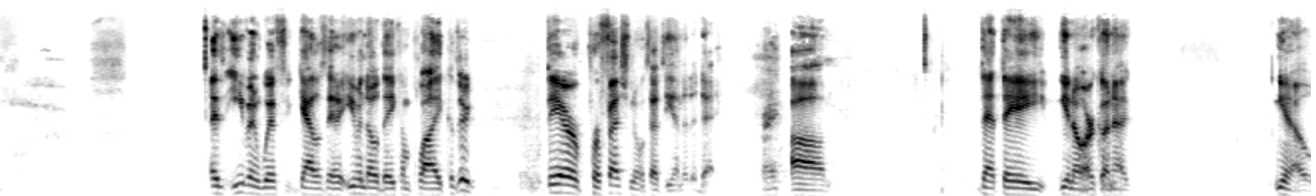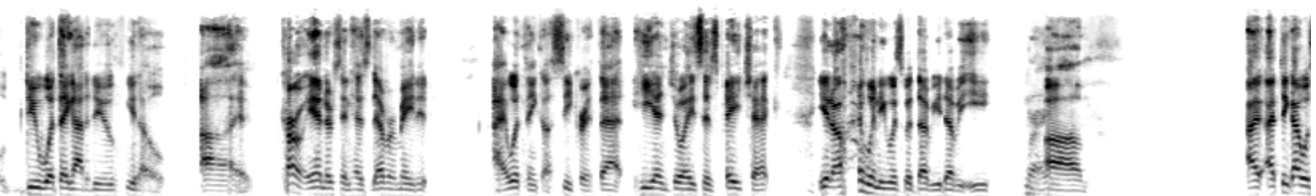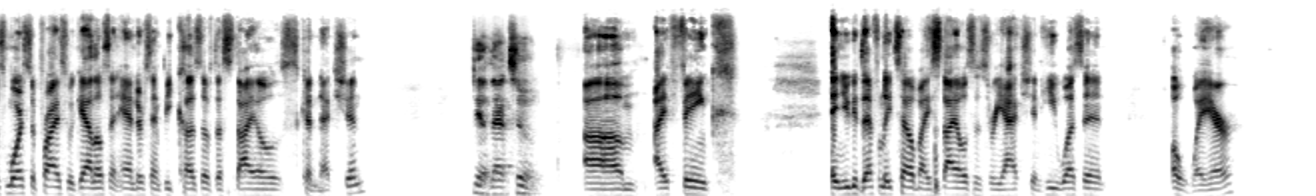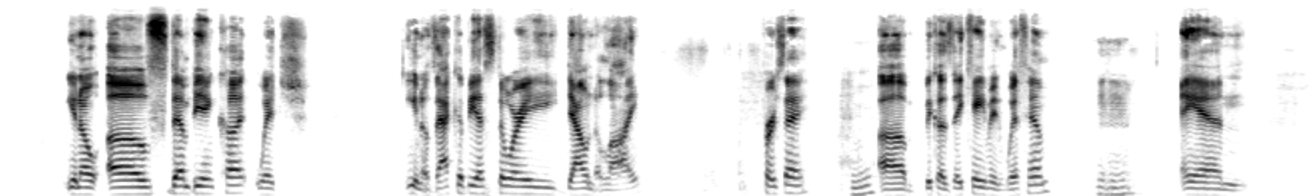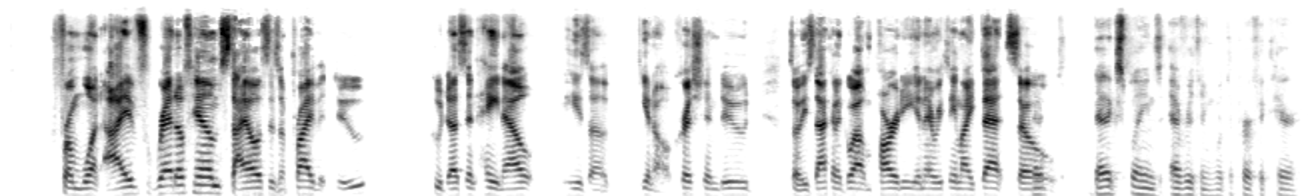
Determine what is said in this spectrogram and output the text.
as even with Gallows, even though they comply because they're they're professionals at the end of the day, right? Um, that they you know are gonna you know do what they got to do. You know, uh, Karl Anderson has never made it. I would think a secret that he enjoys his paycheck. You know, when he was with WWE. Right. Um, I, I think I was more surprised with Gallows and Anderson because of the Styles connection. Yeah, that too. Um, I think, and you could definitely tell by Styles' reaction, he wasn't aware, you know, of them being cut, which, you know, that could be a story down the line, per se, mm-hmm. um, because they came in with him. Mm-hmm. And from what I've read of him, Styles is a private dude who doesn't hang out. He's a you know Christian dude, so he's not going to go out and party and everything like that. So that, that explains everything with the perfect hair.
